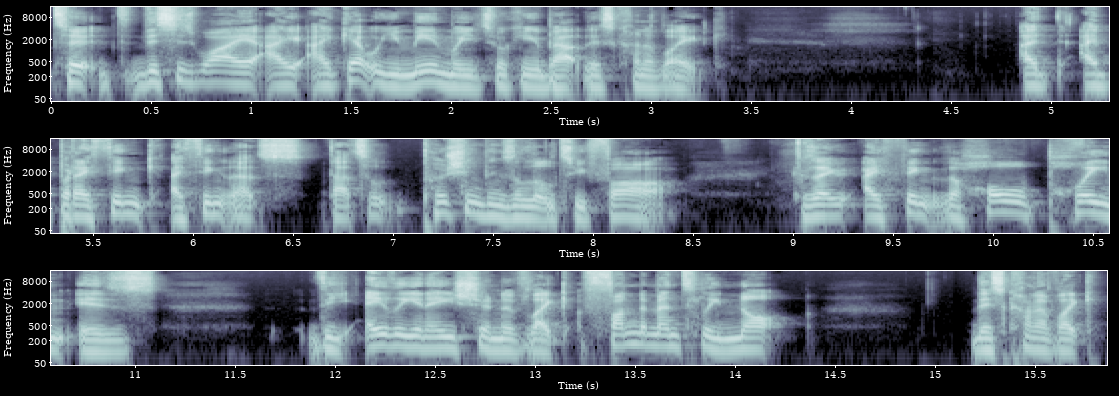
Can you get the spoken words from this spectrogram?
to this is why I I get what you mean when you're talking about this kind of like I, I but I think I think that's that's pushing things a little too far because I, I think the whole point is the alienation of like fundamentally not this kind of like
